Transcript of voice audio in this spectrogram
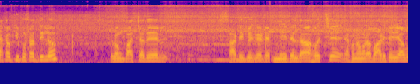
দেখাও কি প্রসাদ দিল। এবং বাচ্চাদের সার্টিফিকেট মেডেল দেওয়া হচ্ছে। এখন আমরা বাড়িতে যাব।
